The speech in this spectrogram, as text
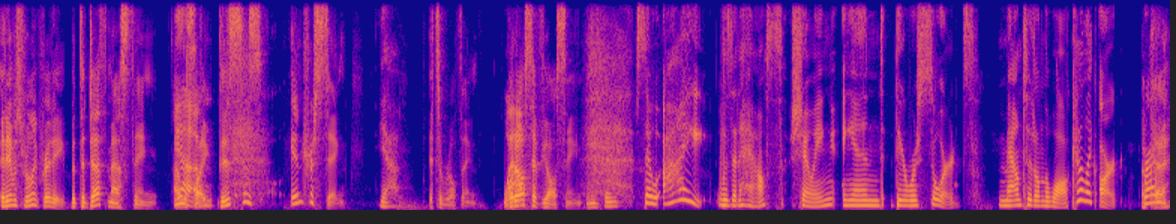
And it was really pretty. But the death mask thing, I Yeah, was I've- like, um, this is interesting. Yeah. It's a real thing. What Wow. else have y'all seen? Anything? So I was in a house showing, and there were swords mounted on the wall, kind of like art, right? Okay.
